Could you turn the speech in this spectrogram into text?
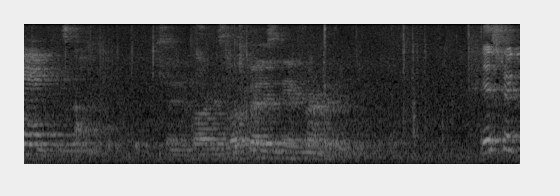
Senator Vargas Lopez in the affirmative. District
